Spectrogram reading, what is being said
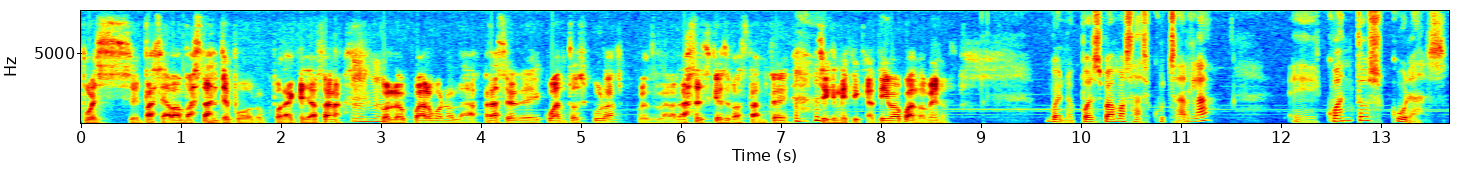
pues se paseaban bastante por, por aquella zona. Con lo cual, bueno, la frase de cuántos curas, pues la verdad es que es bastante significativa, cuando menos. Bueno, pues vamos a escucharla. Eh, ¿Cuántos curas?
